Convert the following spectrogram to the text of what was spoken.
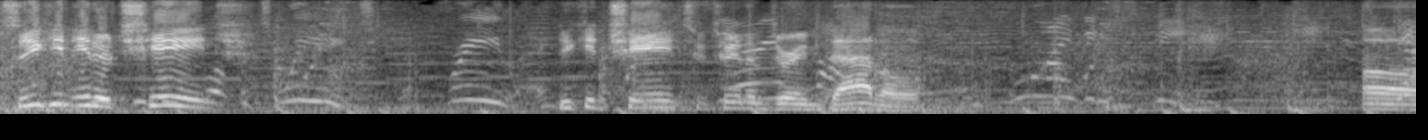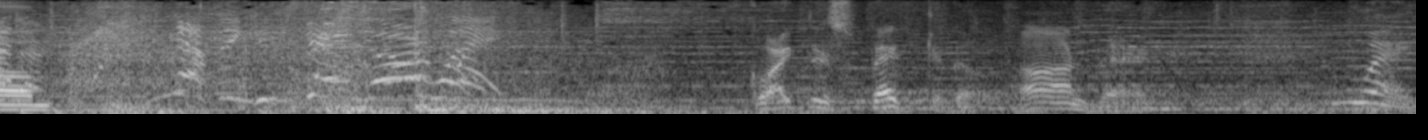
So you can You interchange. can swap between each other freely. You can change between them during battle. Um, Nothing can stand our way! Quite the spectacle, aren't they? Wait.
